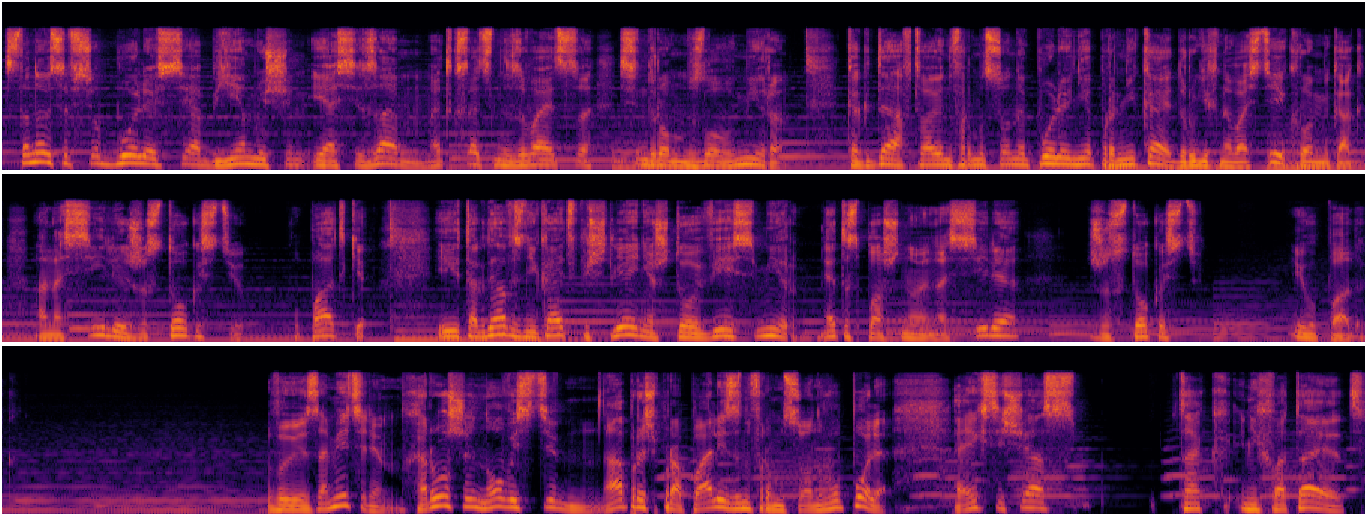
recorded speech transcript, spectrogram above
становится все более всеобъемлющим и осязаемым. Это, кстати, называется синдромом злого мира, когда в твое информационное поле не проникает других новостей, кроме как о насилии, жестокости, упадке. И тогда возникает впечатление, что весь мир – это сплошное насилие, жестокость и упадок. Вы заметили, хорошие новости напрочь пропали из информационного поля, а их сейчас так не хватает,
